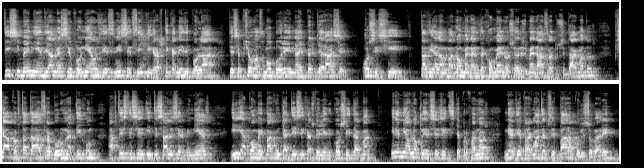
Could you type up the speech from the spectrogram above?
τι σημαίνει η ενδιάμεση συμφωνία ως διεθνή συνθήκη, γραφτήκαν ήδη πολλά και σε ποιο βαθμό μπορεί να υπερκεράσει ως ισχύ τα διαλαμβανόμενα ενδεχομένως σε ορισμένα άρθρα του συντάγματος, ποια από αυτά τα άρθρα μπορούν να τύχουν αυτής ή της άλλης ερμηνείας ή ακόμα υπάρχουν και αντίστοιχα στο ελληνικό σύνταγμα. Είναι μια ολόκληρη συζήτηση και προφανώς μια διαπραγμάτευση πάρα πολύ σοβαρή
